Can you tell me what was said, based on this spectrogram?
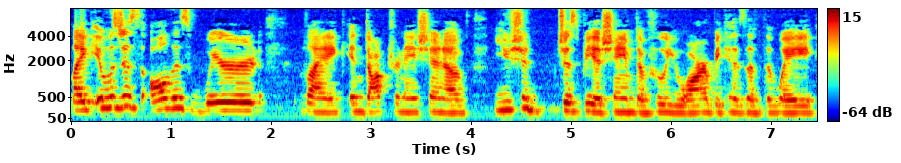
Like, it was just all this weird, like, indoctrination of you should just be ashamed of who you are because of the way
